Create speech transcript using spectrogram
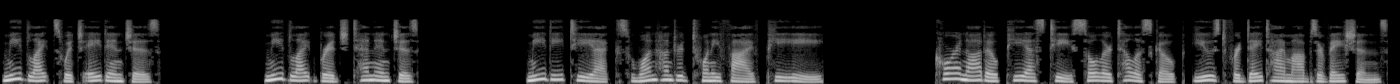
Meade light switch 8 inches. Meade lightbridge 10 inches. Meade ETX 125 PE Coronado PST Solar Telescope, used for daytime observations.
